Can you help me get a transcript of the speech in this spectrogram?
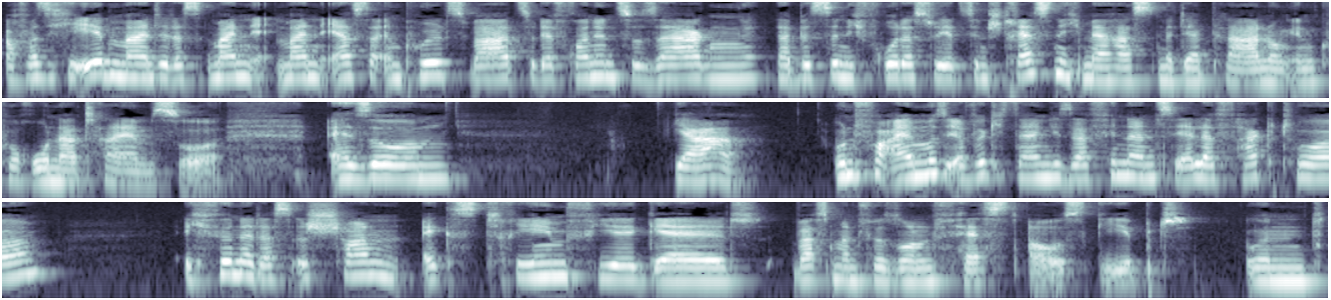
Auch was ich eben meinte, dass mein, mein erster Impuls war, zu der Freundin zu sagen, da bist du nicht froh, dass du jetzt den Stress nicht mehr hast mit der Planung in Corona-Times, so. Also, ja, und vor allem muss ich auch wirklich sagen, dieser finanzielle Faktor, ich finde, das ist schon extrem viel Geld, was man für so ein Fest ausgibt. Und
